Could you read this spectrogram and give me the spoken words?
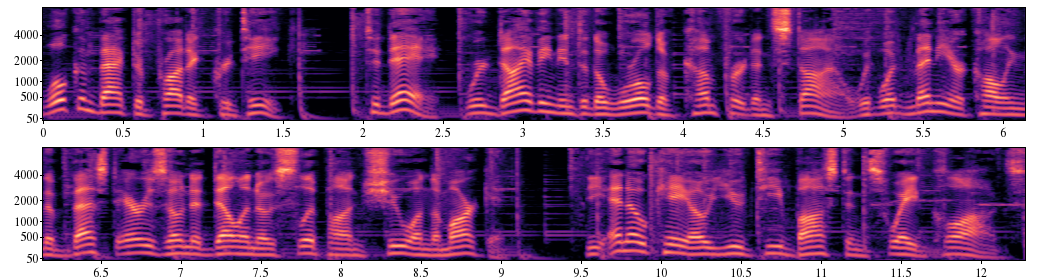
Welcome back to Product Critique. Today, we're diving into the world of comfort and style with what many are calling the best Arizona Delano slip-on shoe on the market. The NOKOUT Boston Suede Clogs.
